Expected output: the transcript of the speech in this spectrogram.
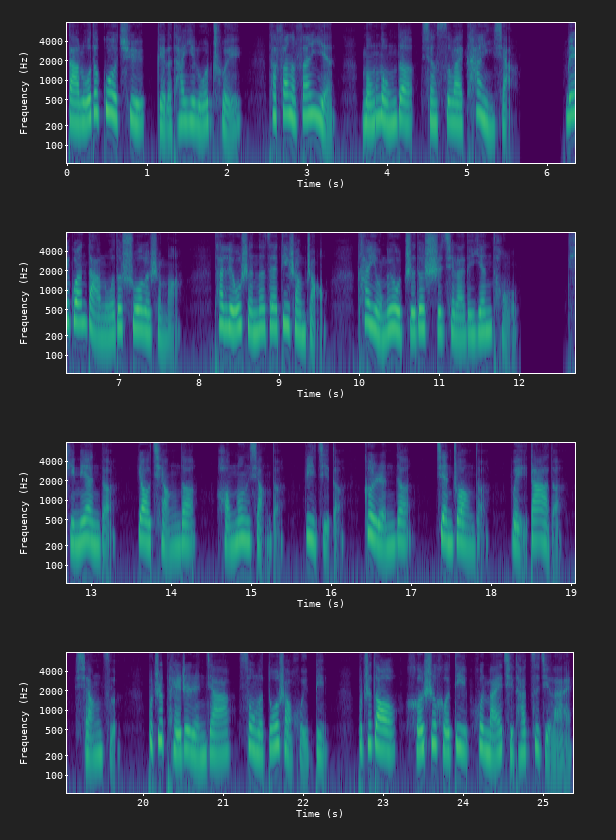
打锣的过去，给了他一锣锤。他翻了翻眼，朦胧的向四外看一下，没管打锣的说了什么，他留神的在地上找，看有没有值得拾起来的烟头，体面的、要强的、好梦想的、利己的、个人的、健壮的、伟大的。祥子不知陪着人家送了多少回殡，不知道何时何地会埋起他自己来，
